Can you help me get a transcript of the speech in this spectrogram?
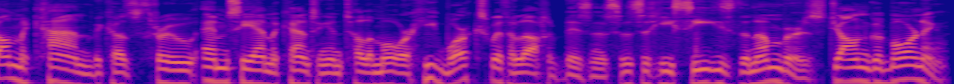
John McCann, because through MCM Accounting in Tullamore, he works with a lot of businesses. He sees the numbers. John, good morning.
